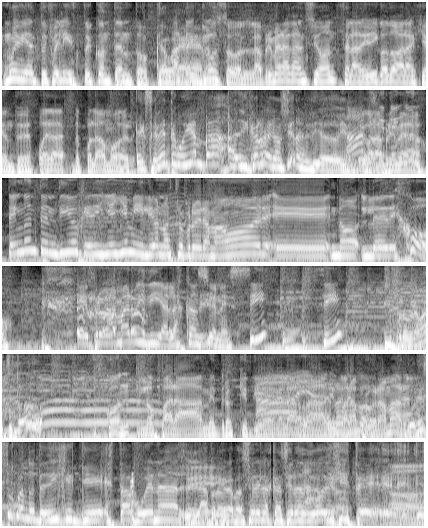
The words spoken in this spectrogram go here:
muy bien, estoy feliz, estoy contento. Hasta incluso la primera canción se la dedico a toda la gente, después la, después la vamos a ver. Excelente, muy bien, va a dedicar una canción el día de hoy. Ah, la primera. Tengo, entendido que DJ Emilio, nuestro programador, eh, no, le dejó eh, programar hoy día las canciones, ¿sí? ¿Sí? ¿Y programaste todo? Con los parámetros que tiene Ah, la ya, radio rock para and pop. programar. Por eso cuando te dije que está buena Sí. la programación y las canciones de hoy, dijiste, eh, eh,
